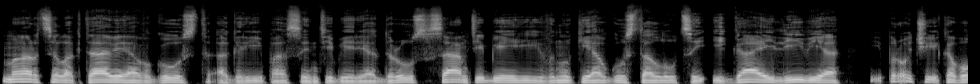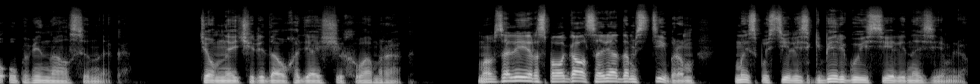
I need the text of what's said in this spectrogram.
Марцел, Октавий, Август, Агриппа, сын Тиберия Друз, сам Тиберий, внуки Августа Луций и Гай, Ливия и прочие, кого упоминал Сенека. Темная череда уходящих во мрак. Мавзолей располагался рядом с Тибром. Мы спустились к берегу и сели на землю.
